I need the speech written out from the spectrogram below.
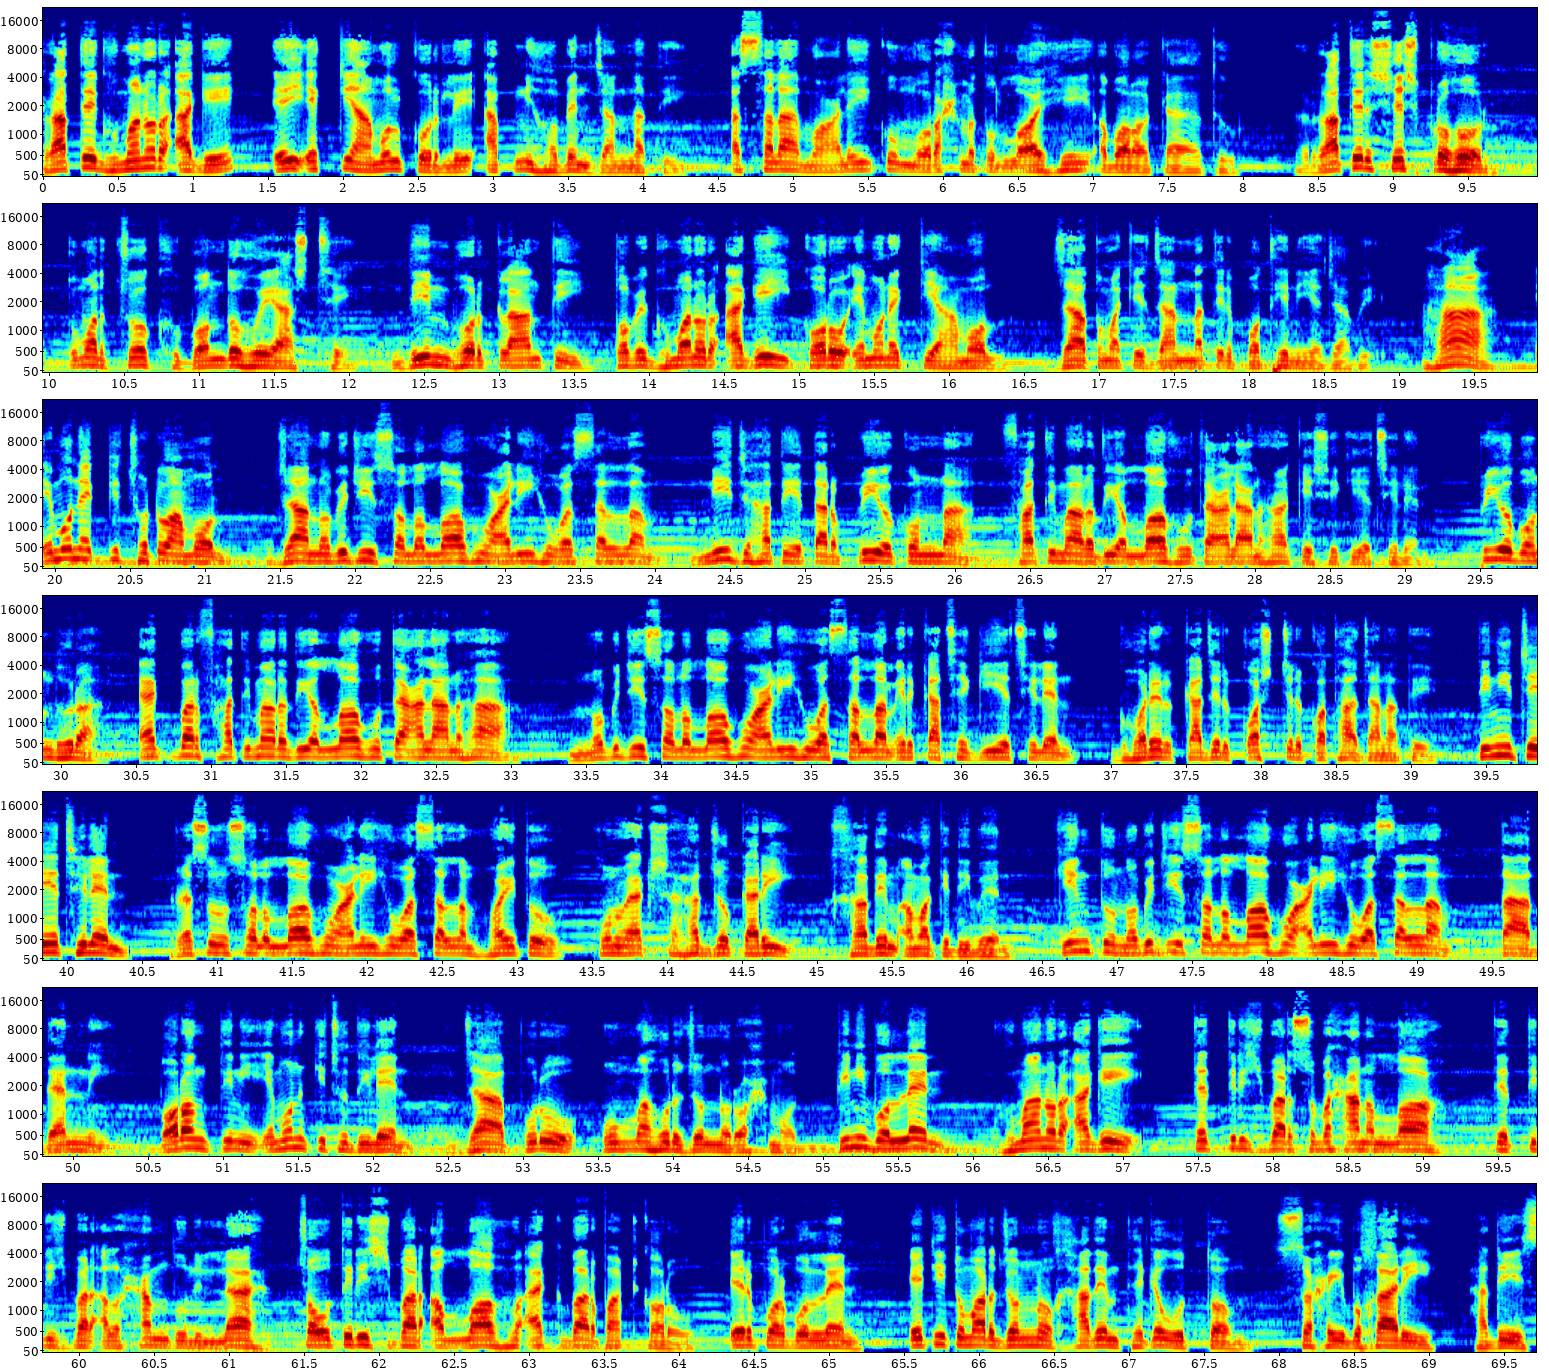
রাতে ঘুমানোর আগে এই একটি আমল করলে আপনি হবেন জান্নাতি। আসসালামু আলাইকুম রহমতুল্লাহি আবরাকাতু রাতের শেষ প্রহর, তোমার চোখ বন্ধ হয়ে আসছে। দিনভর ক্লান্তি, তবে ঘুমানোর আগেই করো এমন একটি আমল যা তোমাকে জান্নাতের পথে নিয়ে যাবে। হ্যাঁ এমন একটি ছোট আমল যা নবীজি সাল্লাল্লাহু আলী ওয়াসাল্লাম নিজ হাতে তার প্রিয় কন্যা ফাতিমা রাদিয়াল্লাহু তাআলা আনহাকে শিখিয়েছিলেন। প্রিয় বন্ধুরা, একবার ফাতিমা রাদিয়াল্লাহু আনহা নবীজি সাল্লাল্লাহু আলাইহি ওয়াসাল্লাম এর কাছে গিয়েছিলেন ঘরের কাজের কষ্টের কথা জানাতে। তিনি চেয়েছিলেন, রসুল সাল্লাল্লাহু আলাইহি ওয়াসাল্লাম হয়তো কোনো এক সাহায্যকারী খাদেম আমাকে দিবেন। কিন্তু নবীজি সাল্লাল্লাহু আলাইহি ওয়াসাল্লাম তা দেননি, বরং তিনি এমন কিছু দিলেন যা পুরো উম্মাহুর জন্য রহমত। তিনি বললেন, ঘুমানোর আগে তেত্রিশ বার সুবাহান আল্লাহ তেত্রিশ বার আলহামদুলিল্লাহ, চৌত্রিশ বার আল্লাহ একবার পাঠ করো। এরপর বললেন, এটি তোমার জন্য খাদেম থেকে উত্তম। সহি বুখারি, হাদিস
